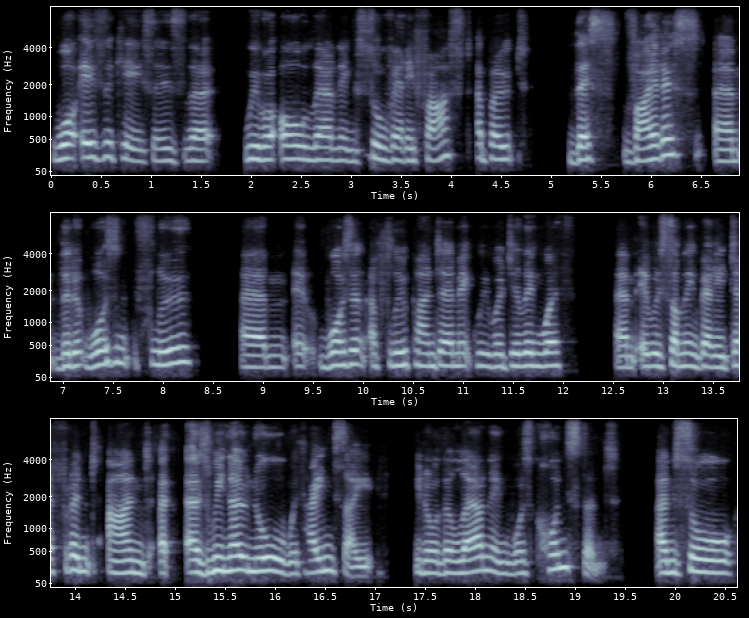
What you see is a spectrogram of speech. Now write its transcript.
what is the case is that we were all learning so very fast about this virus um, that it wasn't flu, um, it wasn't a flu pandemic we were dealing with. Um, it was something very different, and uh, as we now know with hindsight, you know the learning was constant. And so,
